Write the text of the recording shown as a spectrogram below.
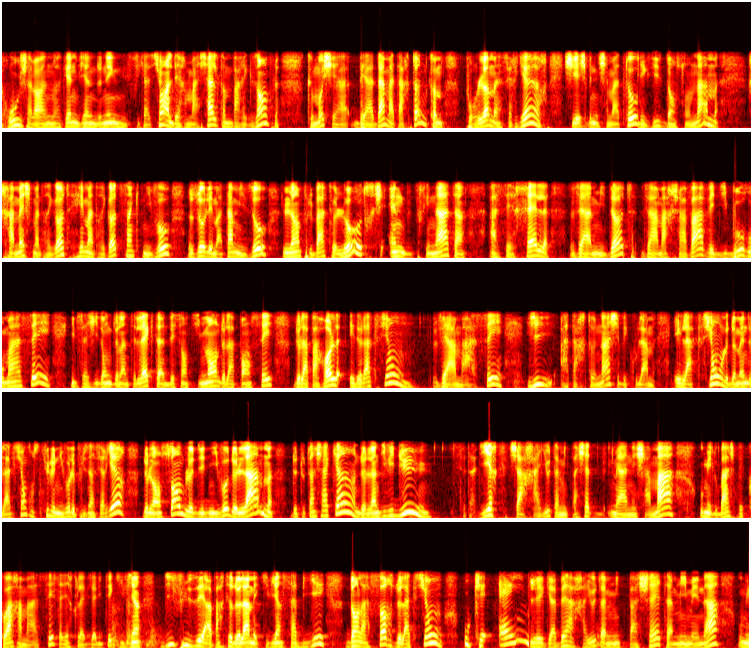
rouge, alors Anmogen vient de donner une explication, Alder Machal, comme par exemple, que Moshe Be'adam à Tarton, comme pour l'homme inférieur, Shiesh Ben Shamato, il existe dans son âme Chamesh Madrigot, He Madrigot, cinq niveaux, Zo le Mizo, l'un plus bas que l'autre, En Prinat, Asechel, Ve'amidot, Ve'amarshava, Ve'dibur ou Maase. Il s'agit donc de l'intellect, des sentiments, de la pensée, de la parole et de l'action. Ve'amaase, Hi Atartona chez Bekulam. Et l'action, le domaine de l'action, constitue le niveau le plus inférieur de l'ensemble des niveaux de l'âme de tout un chacun, de l'individu c'est-à-dire ou c'est-à-dire que la vitalité qui vient diffuser à partir de l'âme et qui vient s'habiller dans la force de l'action, ou Pachet Mimena ou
